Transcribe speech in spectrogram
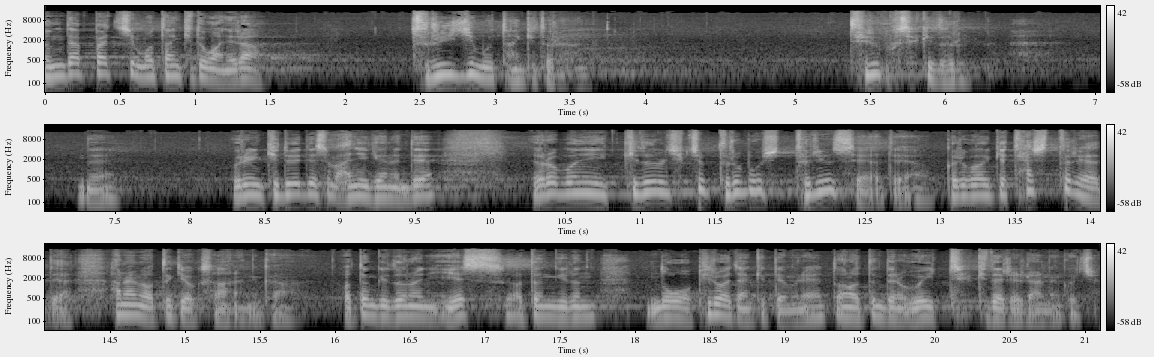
응답받지 못한 기도가 아니라 드리지 못한 기도라는 거예요. 드려보세요, 기도를. 네. 우리는 기도에 대해서 많이 얘기하는데 여러분이 기도를 직접 들어보시, 드렸어야 돼요. 그리고 이렇게 테스트를 해야 돼요. 하나님이 어떻게 역사하는가. 어떤 기도는 yes, 어떤 길은 no 필요하지 않기 때문에 또는 어떤 데는 wait 기다리라는 거죠.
